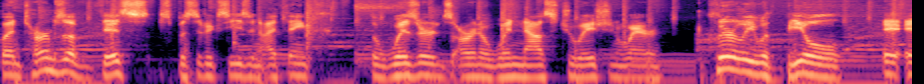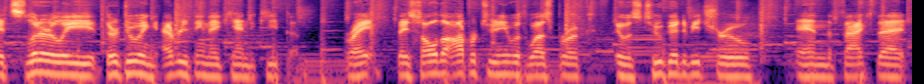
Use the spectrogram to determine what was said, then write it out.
But in terms of this specific season, I think the Wizards are in a win now situation where clearly with Beal, it's literally they're doing everything they can to keep him, right? They saw the opportunity with Westbrook. It was too good to be true. And the fact that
